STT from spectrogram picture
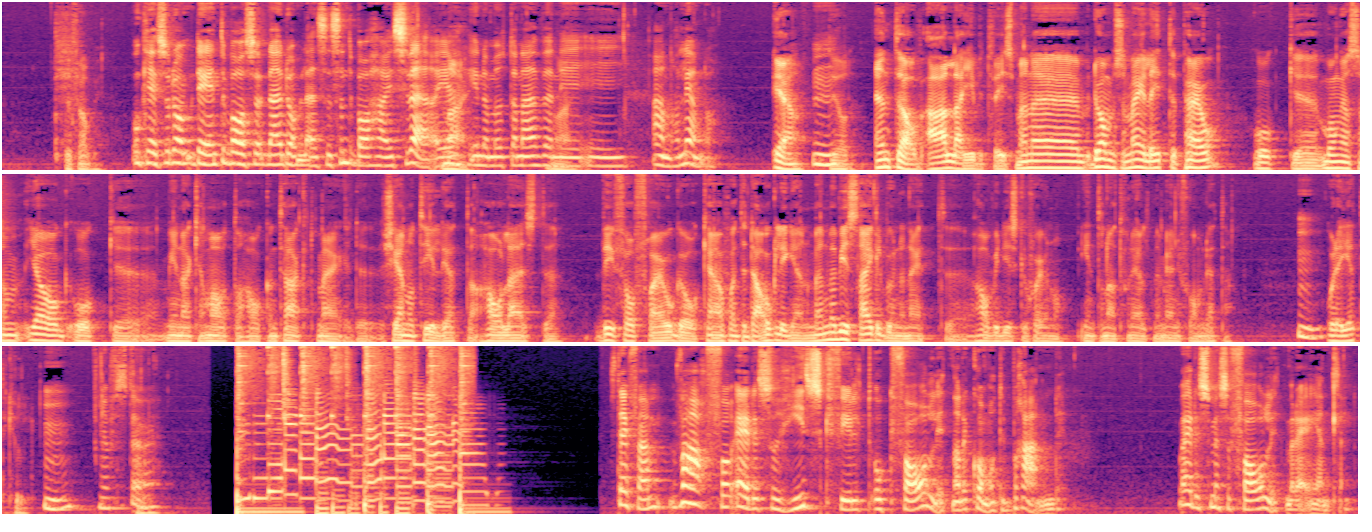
Det får vi. Okej, okay, så de, det är inte bara så, nej de läses inte bara här i Sverige nej. inom, utan även i, i, andra länder? Ja, mm. det gör det. Inte av alla givetvis, men eh, de som är lite på och eh, många som jag och eh, mina kamrater har kontakt med känner till detta, har läst det. Vi får frågor, kanske inte dagligen, men med viss regelbundenhet har vi diskussioner internationellt med människor om detta. Mm. Och det är jättekul. Mm, jag förstår. Mm. Stefan, varför är det så riskfyllt och farligt när det kommer till brand? Vad är det som är så farligt med det egentligen?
